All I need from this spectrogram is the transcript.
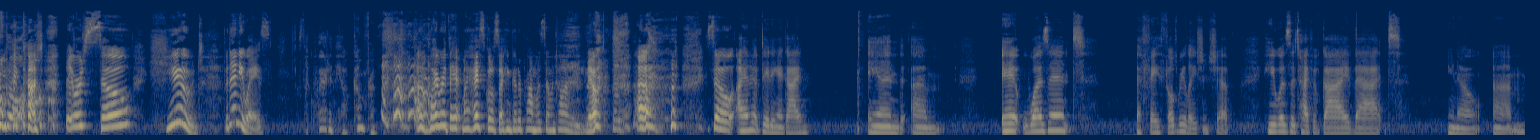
oh my gosh, they were so huge. But anyways, I was like, where did they all come from? uh, why were they at my high school so I can go to prom with someone taller than me? No. Uh, so I ended up dating a guy, and um, it wasn't a faith-filled relationship. He was the type of guy that, you know, um,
